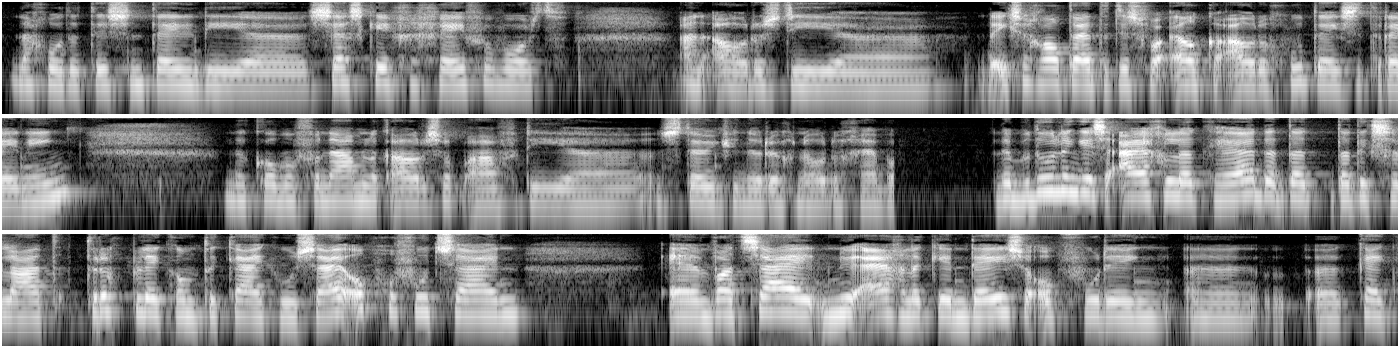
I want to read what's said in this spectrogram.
Nou goed, het is een training die zes keer gegeven wordt aan ouders die. Uh, ik zeg altijd: het is voor elke ouder goed, deze training. Er komen voornamelijk ouders op af die uh, een steuntje in de rug nodig hebben. De bedoeling is eigenlijk hè, dat, dat, dat ik ze laat terugblikken om te kijken hoe zij opgevoed zijn. En wat zij nu eigenlijk in deze opvoeding. Uh, kijk,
